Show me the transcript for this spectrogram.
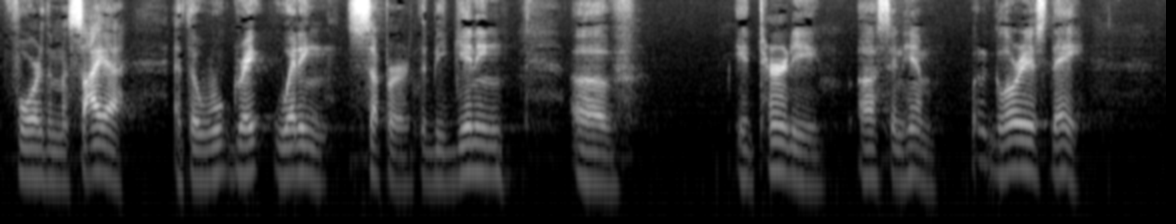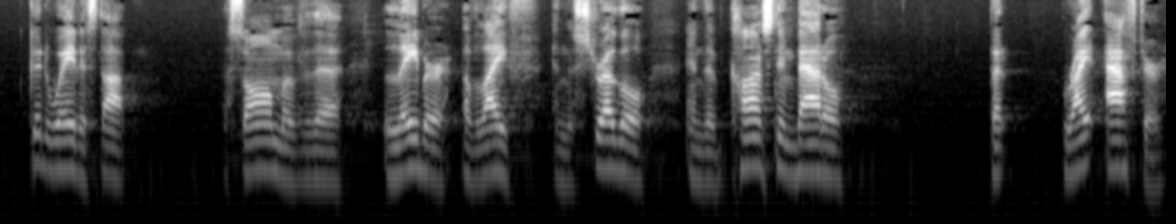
for the Messiah at the great wedding supper, the beginning of eternity, us and him. What a glorious day. Good way to stop. A psalm of the labor of life and the struggle and the constant battle right after,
